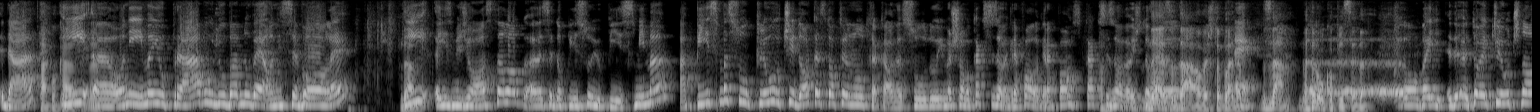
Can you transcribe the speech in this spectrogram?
Da, Tako kažu, i da. Uh, oni imaju pravu ljubavnu ve, oni se vole, Da. I između ostalog e, se dopisuju pismima, a pisma su ključ i dokaz tog trenutka, kao na sudu imaš ovo, kako se zove, grafolog, grafos, kako se zove? Što, ne znam, da, ove što gledam, e, znam, na rukopise, da. Ovaj, to je ključno,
